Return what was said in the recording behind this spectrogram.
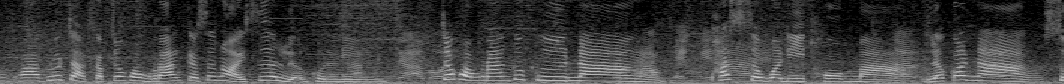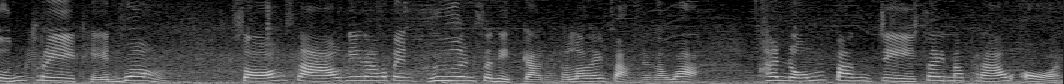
ำความรู้จักกับเจ้าของร้านกันสักหน่อยเสื้อเหลืองคนนี้ เจ้าของร้านก็คือนางพัสวดีทองมา แล้วก็นางสุนทรีเถนว่องสองสาวนี่นะก็เป็นเพื่อนสนิทกันเขาเล่าให้ฟังนะคะว่า ขนมปัมจีไส้มะพร้าวอ่อน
